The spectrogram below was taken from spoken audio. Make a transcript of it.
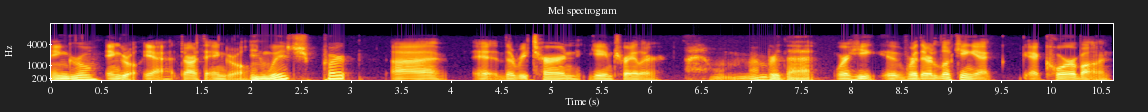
Angral. Angral, yeah, Darth Angral. In which part? Uh, eh, the Return game trailer I don't remember that. where he where they're looking at at Korriban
